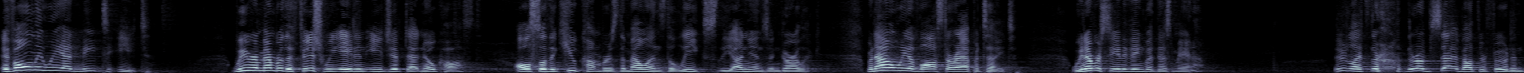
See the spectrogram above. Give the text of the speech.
If only we had meat to eat. We remember the fish we ate in Egypt at no cost, also the cucumbers, the melons, the leeks, the onions, and garlic. But now we have lost our appetite. We never see anything but this manna. The Israelites, they're, they're upset about their food. And,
